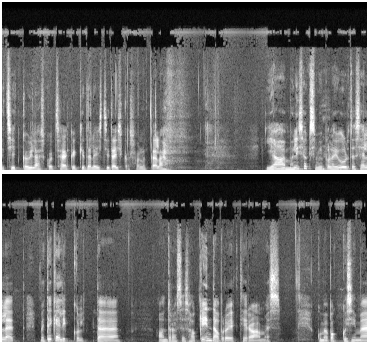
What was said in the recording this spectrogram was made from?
et siit ka üleskutse kõikidele Eesti täiskasvanutele jaa, ma lisaksin võib-olla juurde selle, et me tegelikult äh, Andrases Agenda projekti raames, kui me pakkusime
